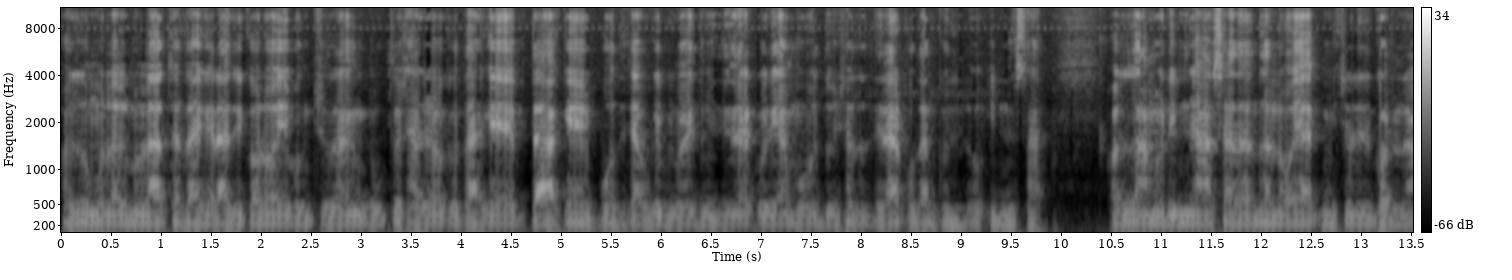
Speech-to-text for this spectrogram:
হয়তো উমর বললেন আচ্ছা তাহাকে রাজি করো এবং সুতরাং উক্ত শাসক তাহাকে তাহাকে প্রতি চাপকে বিমায় দুই দিনার করিয়া মোট দুই দুইশত দিনার প্রদান করিল। ইবনে সাদ। অথচ আমার ইবনে আসাদান ও এক মিশরের ঘটনা।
